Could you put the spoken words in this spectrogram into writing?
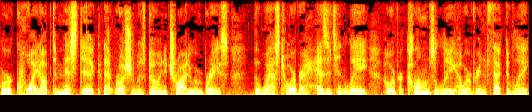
were quite optimistic that Russia was going to try to embrace the West, however hesitantly, however clumsily, however ineffectively.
